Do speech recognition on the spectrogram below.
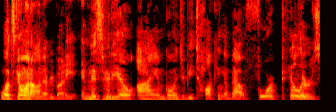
What's going on everybody? In this video, I am going to be talking about four pillars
